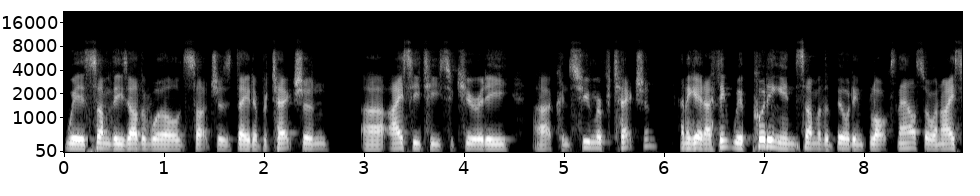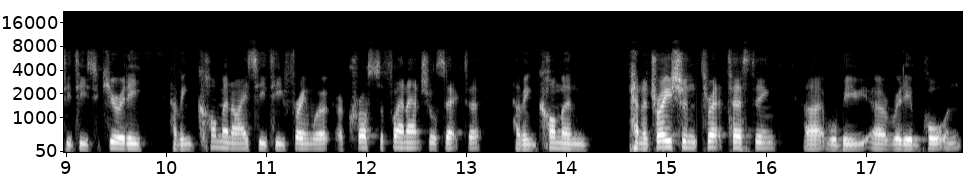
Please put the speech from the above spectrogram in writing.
with some of these other worlds, such as data protection, uh, ICT security, uh, consumer protection. And again, I think we're putting in some of the building blocks now. So on ICT security, having common ICT framework across the financial sector, having common penetration threat testing uh, will be uh, really important.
